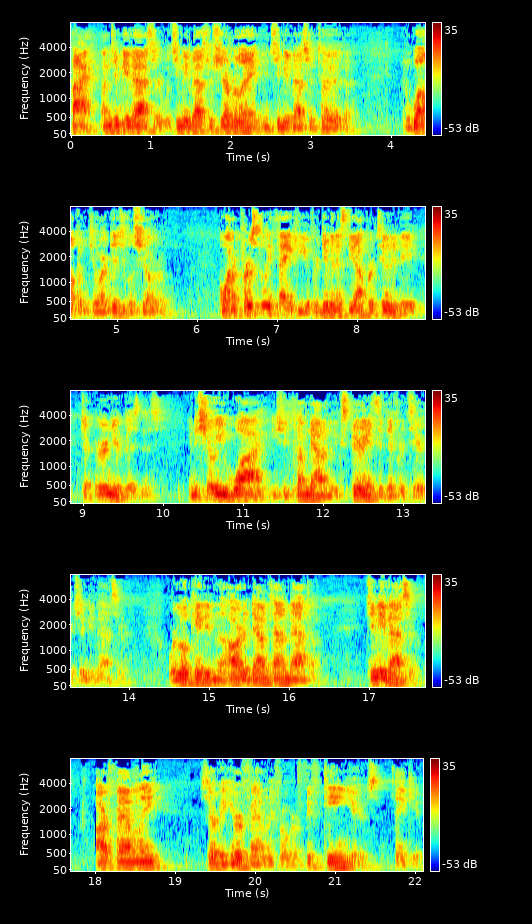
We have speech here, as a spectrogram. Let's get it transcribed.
Hi, I'm Jimmy Vasser with Jimmy Vasser Chevrolet and Jimmy Vasser Toyota, and welcome to our digital showroom. I want to personally thank you for giving us the opportunity to earn your business and to show you why you should come down and experience the difference here at Jimmy Vasser. We're located in the heart of downtown Napa. Jimmy Vasser, our family serving your family for over 15 years. Thank you.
